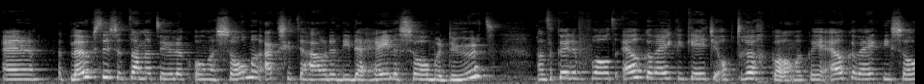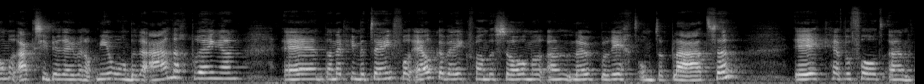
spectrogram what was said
En het leukste is het dan natuurlijk om een zomeractie te houden die de hele zomer duurt. Want dan kun je bijvoorbeeld elke week een keertje op terugkomen. Kun je elke week die zomeractie weer even opnieuw onder de aandacht brengen. En dan heb je meteen voor elke week van de zomer een leuk bericht om te plaatsen. Ik heb bijvoorbeeld een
